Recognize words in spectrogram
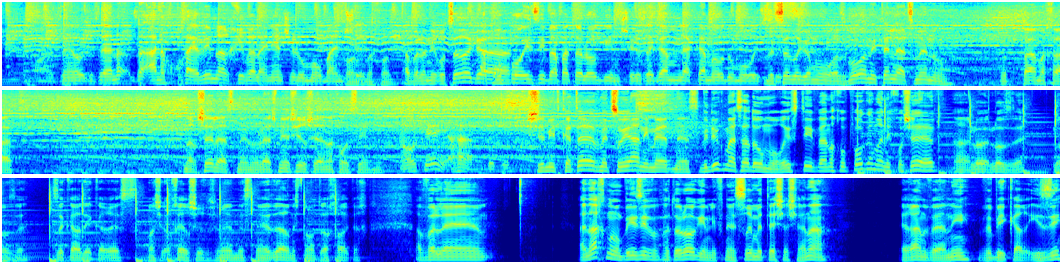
זה, זה, זה, אנחנו חייבים להרחיב על העניין של הומור נכון, בהמשך. נכון. אבל אני רוצה רגע... אפרופו איזי והפתולוגים, שזה גם להקה מאוד הומוריסטית. בסדר גמור, אז בואו ניתן לעצמנו, פעם אחת, נרשה לעצמנו להשמיע שיר שאנחנו עושים, אוקיי, אה, בטח. שמתכתב מצוין עם מדנס, בדיוק מהצד ההומוריסטי, ואנחנו פה גם, אני חושב, אה, לא, לא זה, לא זה, זה קרדיאק ארס, משהו אחר, שיר של מדנס נהדר, נשמע אותו אחר כך. אבל אה, אנחנו באיזי ופתולוגים לפני 29 שנה, ערן ואני, ובעיקר איזי,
